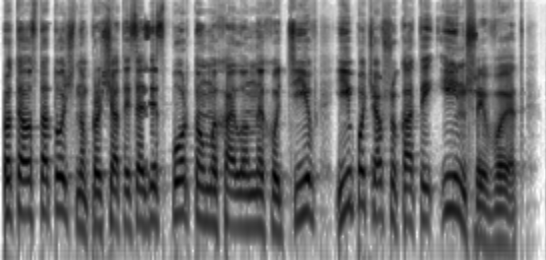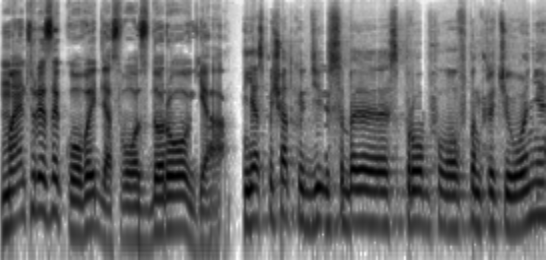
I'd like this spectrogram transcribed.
Проте остаточно прощатися зі спортом Михайло не хотів і почав шукати інший вид, менш ризиковий для свого здоров'я. Я спочатку себе спробував в панкратіоні.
